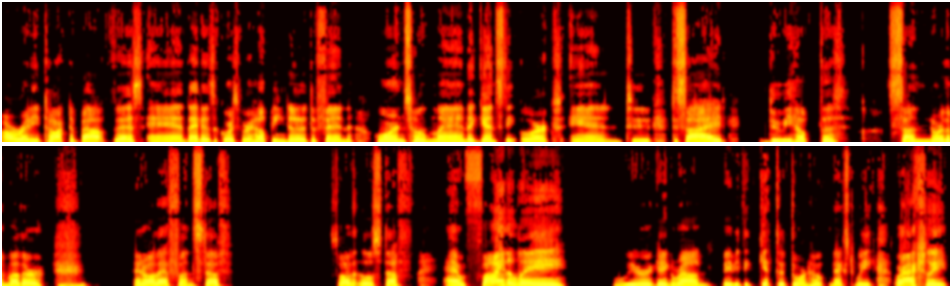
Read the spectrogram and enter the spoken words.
already talked about this, and that is, of course, we're helping to defend Horn's homeland against the orcs and to decide do we help the son or the mother and all that fun stuff. So all that little stuff. And finally, we're getting around maybe to get to Thornhope next week, or actually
